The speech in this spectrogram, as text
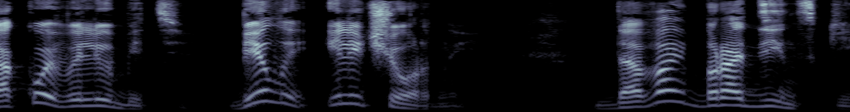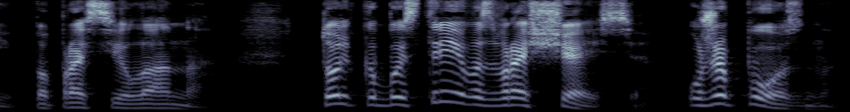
Какой вы любите, белый или черный? Давай Бородинский, попросила она. Только быстрее возвращайся, уже поздно.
